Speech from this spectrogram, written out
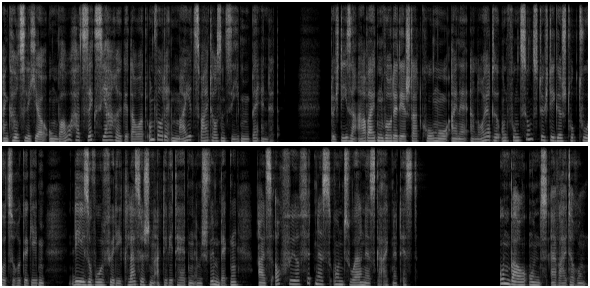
Ein kürzlicher Umbau hat sechs Jahre gedauert und wurde im Mai 2007 beendet. Durch diese Arbeiten wurde der Stadt Como eine erneuerte und funktionstüchtige Struktur zurückgegeben, die sowohl für die klassischen Aktivitäten im Schwimmbecken als auch für Fitness und Wellness geeignet ist. Umbau und Erweiterung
